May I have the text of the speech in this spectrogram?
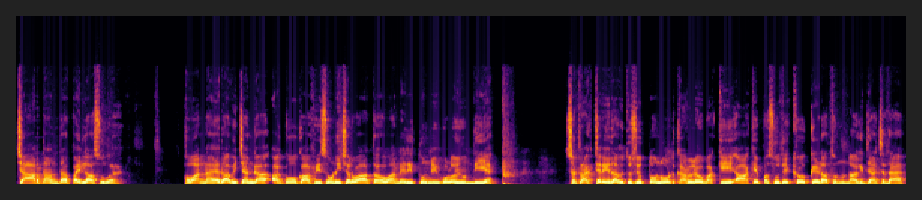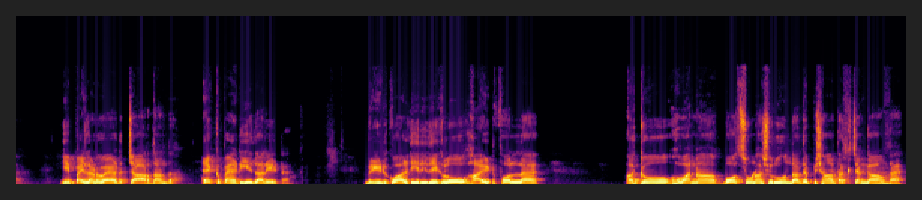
ਚਾਰ ਦੰਦ ਦਾ ਪਹਿਲਾ ਸੂਆ ਹੈ। ਹਵਾਨਾ ਇਹਦਾ ਵੀ ਚੰਗਾ ਅੱਗੋਂ ਕਾਫੀ ਸੋਹਣੀ ਸ਼ੁਰੂਆਤ ਹਵਾਨੇ ਦੀ ਧੁੰਨੀ ਕੋਲੋਂ ਹੀ ਹੁੰਦੀ ਹੈ। ਸਟਰਕਚਰ ਇਹਦਾ ਵੀ ਤੁਸੀਂ ਉੱਤੋਂ ਨੋਟ ਕਰ ਲਿਓ ਬਾਕੀ ਆ ਕੇ ਪਸ਼ੂ ਦੇਖਿਓ ਕਿਹੜਾ ਤੁਹਾਨੂੰ ਨਗ ਜੱਚਦਾ ਹੈ। ਇਹ ਪਹਿਲਣ ਵੈੜ ਚਾਰ ਦੰਦ 1.65 ਹੀ ਇਹਦਾ ਰੇਟ ਹੈ। ਬਰੀਡ ਕੁਆਲਿਟੀ ਇਹਦੀ ਦੇਖ ਲਓ ਹਾਈਟ ਫੁੱਲ ਹੈ। ਅੱਗੋਂ ਹਵਾਨਾ ਬਹੁਤ ਸੋਹਣਾ ਸ਼ੁਰੂ ਹੁੰਦਾ ਤੇ ਪਿਛਾਂ ਤੱਕ ਚੰਗਾ ਆਉਂਦਾ ਹੈ।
